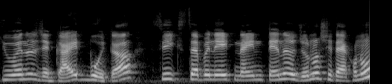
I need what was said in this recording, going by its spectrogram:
কিউএনএর যে গাইড বইটা সিক্স সেভেন এইট নাইন টেনের জন্য সেটা এখনও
